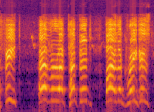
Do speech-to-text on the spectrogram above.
feet ever attempted by the greatest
